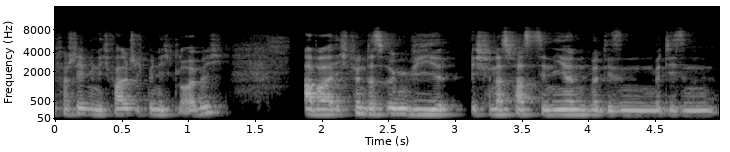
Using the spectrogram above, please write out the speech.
versteht mich nicht falsch, ich bin nicht gläubig. Aber ich finde das irgendwie, ich finde das faszinierend mit diesen, mit diesen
